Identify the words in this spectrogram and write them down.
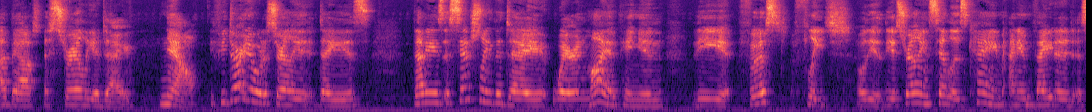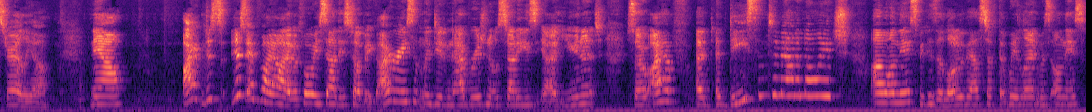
about Australia Day. Now, if you don't know what Australia Day is, that is essentially the day where, in my opinion, the first fleet or the, the Australian settlers came and invaded Australia. Now, I just just FYI before we start this topic, I recently did an Aboriginal Studies uh, unit, so I have a, a decent amount of knowledge um, on this because a lot of our stuff that we learned was on this,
